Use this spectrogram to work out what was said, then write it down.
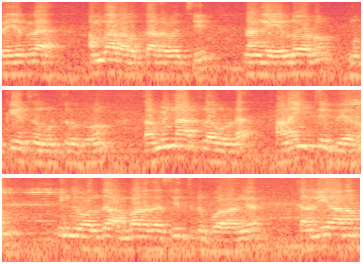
பெயரில் அம்பாவை உட்கார வச்சு நாங்கள் எல்லோரும் முக்கியத்துவம் கொடுத்துருக்குறோம். தமிழ்நாட்டில் உள்ள அனைத்து பேரும் இங்கே வந்து அம்பாவை தரிசித்துட்டு போகிறாங்க கல்யாணம்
